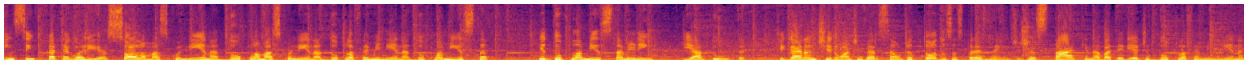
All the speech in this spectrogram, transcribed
em cinco categorias: solo masculina, dupla masculina, dupla feminina, dupla mista e dupla mista mirim e adulta, que garantiram a diversão de todos os presentes. Destaque na bateria de dupla feminina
